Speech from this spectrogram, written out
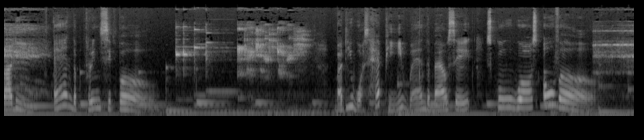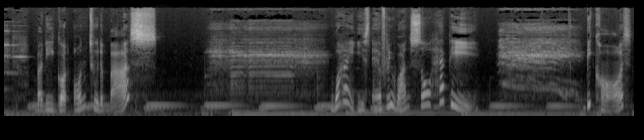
Buddy and the principal. Buddy was happy when the bell said school was over. Buddy got onto the bus. Why is everyone so happy? Because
